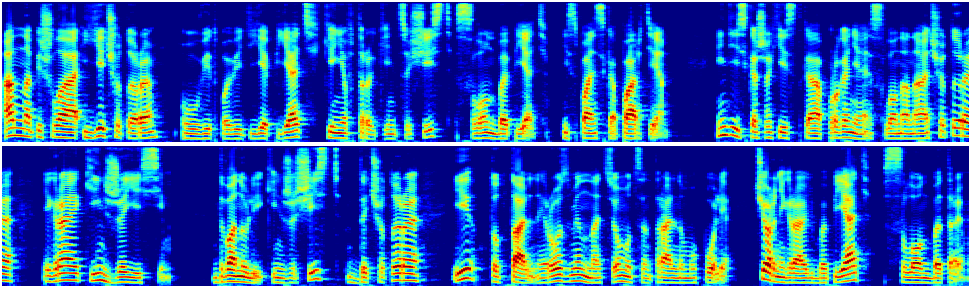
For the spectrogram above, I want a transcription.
Анна пішла Е4, у відповідь Е5, кінь F3, кінь С6, слон Б5, іспанська партія. Індійська шахістка проганяє слона на А4 і грає кінь Ж7. 2 нулі, кінь G6, D4 і тотальний розмін на цьому центральному полі. Чорні грають b5, слон b3.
